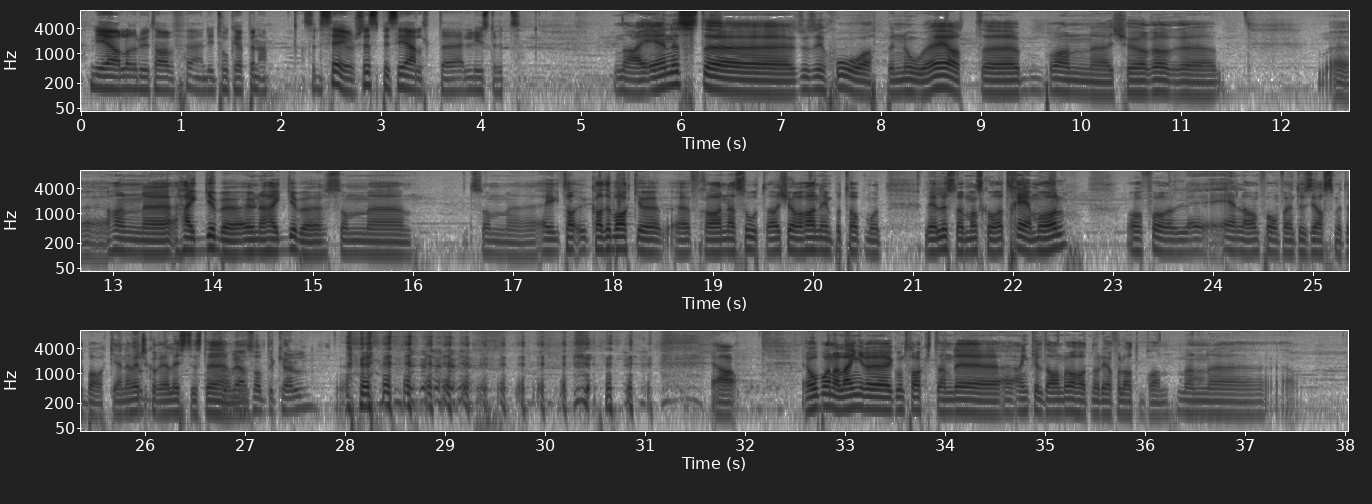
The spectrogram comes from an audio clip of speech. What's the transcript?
De er allerede ute av eh, de to cupene. Så det ser jo ikke spesielt uh, lyst ut. Nei, eneste skal si, håpet nå er at uh, Brann eh, kjører uh, eh, han eh, Heggebø, Aune Heggebø, som eh, som eh, Jeg tar, tilbake eh, fra Nesotra kjører han inn på topp mot Lillestrøm. Han skårer tre mål og får en eller annen form for entusiasme tilbake igjen. Jeg vet ikke hvor realistisk det er. Så blir han solgt til Køllen. Ja. Jeg håper han har lengre kontrakt enn det enkelte andre har hatt når de har forlatt Brann. Men eh, ja.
